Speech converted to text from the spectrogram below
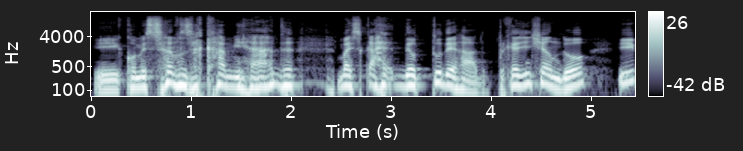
e começamos a caminhada, mas deu tudo errado, porque a gente andou e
